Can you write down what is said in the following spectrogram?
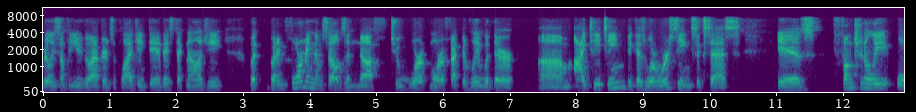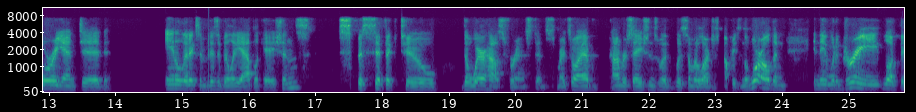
really something you go after in supply chain database technology but but informing themselves enough to work more effectively with their um, IT team because where we're seeing success is functionally oriented analytics and visibility applications specific to the warehouse, for instance, right? So I have conversations with with some of the largest companies in the world, and and they would agree. Look, the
